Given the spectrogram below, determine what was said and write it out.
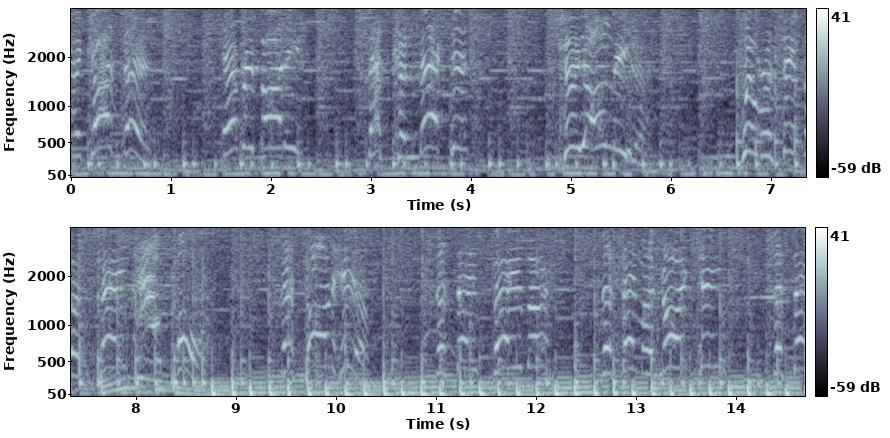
God says, everybody that's connected to your leader will receive the same outpour that's on him, the same favor, the same anointing, the same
